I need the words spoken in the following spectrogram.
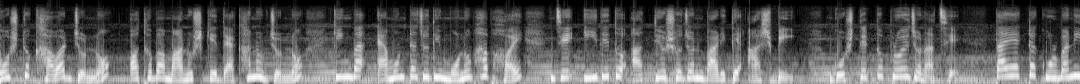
গোষ্ঠ খাওয়ার জন্য অথবা মানুষকে দেখানোর জন্য কিংবা এমনটা যদি মনোভাব হয় যে ঈদে তো আত্মীয় স্বজন বাড়িতে আসবেই গোষ্ঠের তো প্রয়োজন আছে, তাই একটা কুরবানি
